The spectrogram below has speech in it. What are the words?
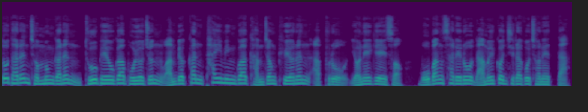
또 다른 전문가는 두 배우가 보여준 완벽한 타이밍과 감정 표현은 앞으로 연예계에서 모방 사례로 남을 건지라고 전했다.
